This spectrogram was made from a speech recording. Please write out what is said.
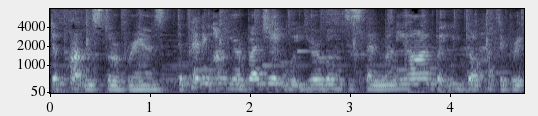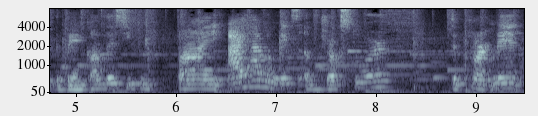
department store brands, depending on your budget, what you're willing to spend money on, but you don't have to break the bank on this. You can find, I have a mix of drugstore, department,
